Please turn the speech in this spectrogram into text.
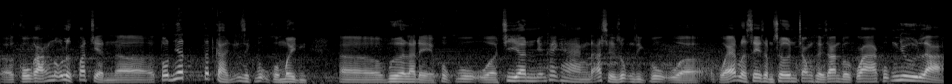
ờ, cố gắng nỗ lực phát triển tốt nhất tất cả những dịch vụ của mình vừa là để phục vụ tri ân những khách hàng đã sử dụng dịch vụ của FLC Sầm Sơn trong thời gian vừa qua cũng như là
